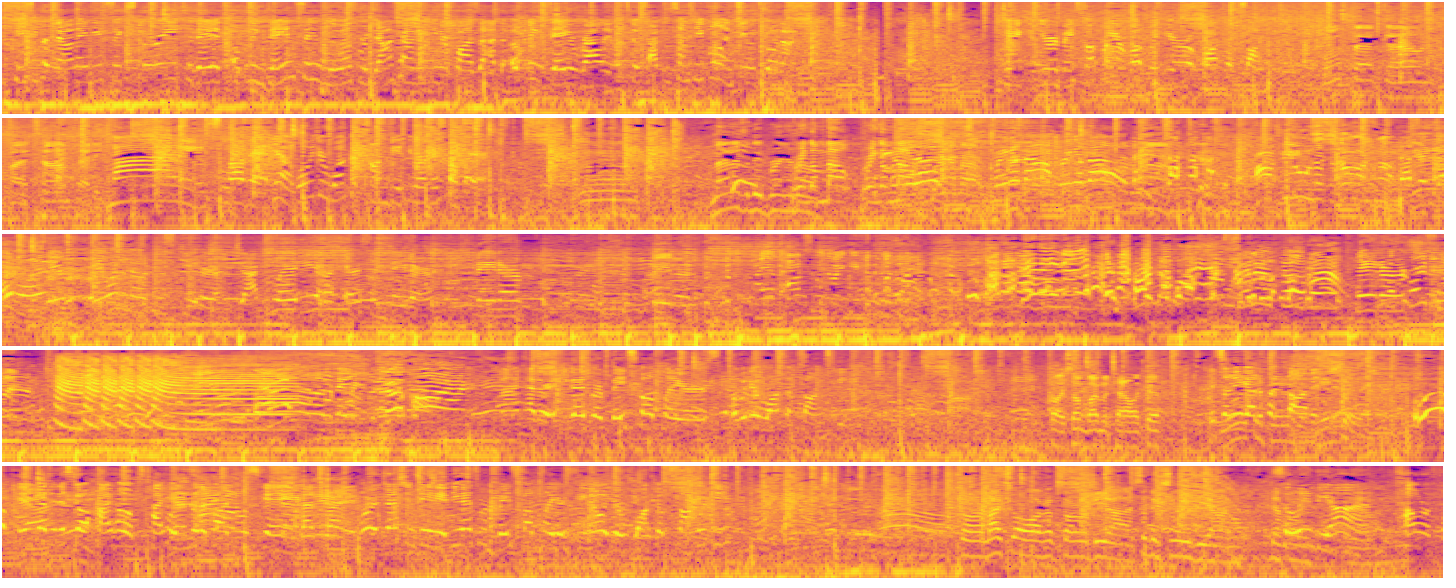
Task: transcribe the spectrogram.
is Kasey from Now 96.3. Today it's opening day in St. Louis. We're downtown at Kiener Plaza at the opening day rally. Let's go talk to some people and see what's going on. Jake, if you're a baseball player, what would your walk-up song be? Won't Back Down by Tom Petty. Nice, love it. Yeah, what would your walk-up song be if you were a baseball player? Um, man, that's a big bring 'em Bring out. them out, bring them Bring it out. up. Bring 'em out. Bring them out, bring them out. Our views at the door now. That's a good one. We want to know who's cuter, Jack Flaherty or Harrison Bader? Bader. Bader. I have absolutely no idea who this is. I don't know. They're Cardinal players. Center fielder. Bader. The first one. Oh, Bader. So hard. Nine Heather. If you guys were baseball players, what would your walk-up songs be? Probably something by Metallica. It's something you got to put thought into. Ooh, Panic at the Disco, high hopes. High hopes for the Cardinals game. That's right. Or Josh and Jamie, if you guys were baseball players, do you know what your walk-up song would be? So my soul walk-up song would be uh, something Celine Dion. Celine Dion. Powerful. Mine is Rocky song. Ooh, yeah, classic.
